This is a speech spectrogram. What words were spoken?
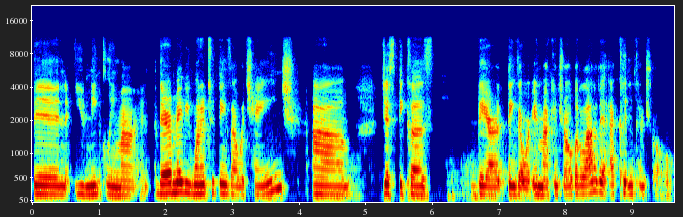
been uniquely mine. There may be one or two things I would change um, just because they are things that were in my control, but a lot of it I couldn't control.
